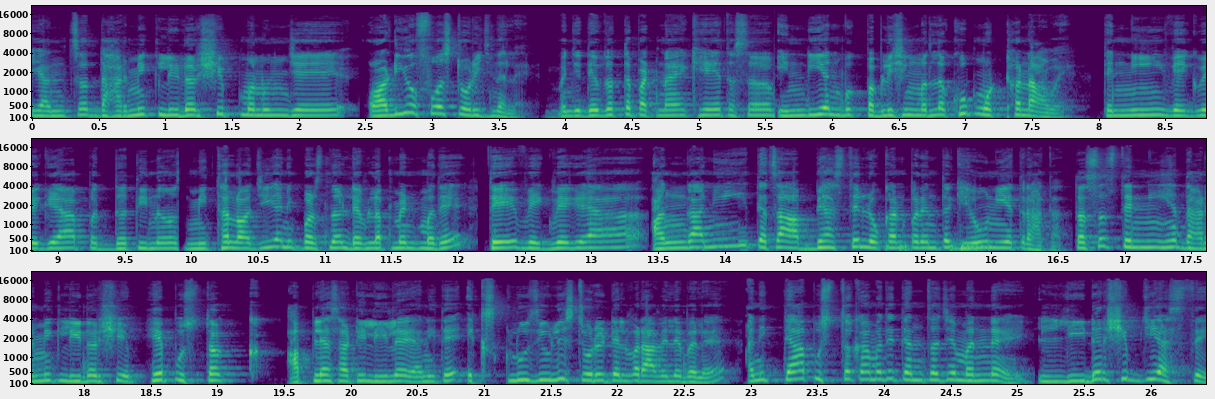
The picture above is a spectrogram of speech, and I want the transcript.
यांचं धार्मिक लिडरशिप म्हणून जे ऑडिओ फर्स्ट ओरिजिनल आहे. म्हणजे देवदत्त पटनायक हे तसं इंडियन बुक पब्लिशिंग मधलं खूप मोठं नाव आहे. त्यांनी वेगवेगळ्या पद्धतीनं मिथॉलॉजी आणि पर्सनल डेव्हलपमेंटमध्ये ते वेगवेगळ्या अंगानी त्याचा अभ्यास ते लोकांपर्यंत घेऊन येत राहतात. तसंच त्यांनी हे धार्मिक लिडरशिप हे पुस्तक आपल्यासाठी लिहिलंय आणि ते एक्सक्लुझिव्हली स्टोरी टेलवर अवेलेबल आहे. आणि त्या पुस्तकामध्ये त्यांचं जे म्हणणं आहे लिडरशिप जी असते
